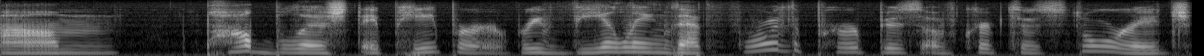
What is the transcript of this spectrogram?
um, published a paper revealing that for the purpose of crypto storage,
